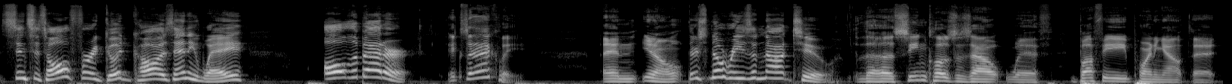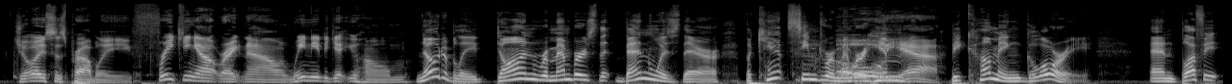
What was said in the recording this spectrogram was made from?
since it's all for a good cause anyway, all the better. Exactly. And you know There's no reason not to. the scene closes out with Buffy pointing out that Joyce is probably freaking out right now, and we need to get you home. Notably, Dawn remembers that Ben was there, but can't seem to remember Oh, him yeah. becoming Glory. And Bluffy.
